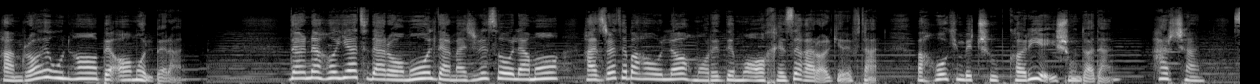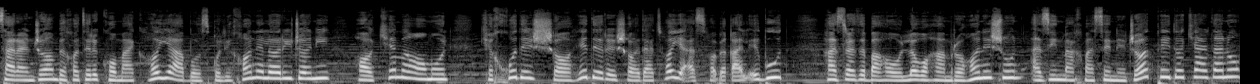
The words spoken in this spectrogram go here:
همراه اونها به آمل برن. در نهایت در آمل در مجلس علما حضرت بهاءالله مورد معاخزه قرار گرفتند و حکم به چوبکاری ایشون دادن. هرچند سرانجام به خاطر کمک های عباس خان لاریجانی حاکم آمل که خودش شاهد رشادت های اصحاب قلعه بود حضرت بهاءالله و همراهانشون از این مخمسه نجات پیدا کردن و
